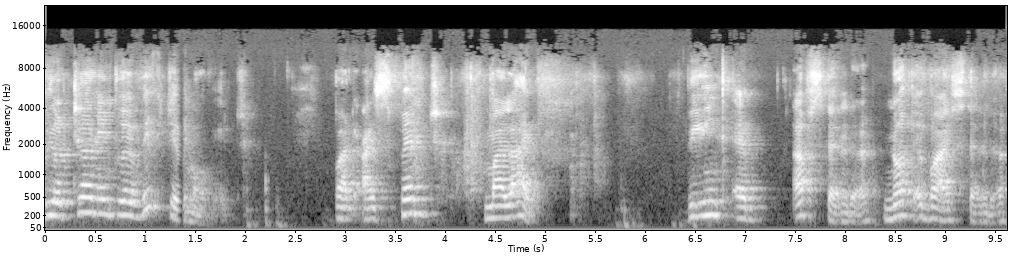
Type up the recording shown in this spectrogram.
will turn into a victim of it. But I spent my life being an upstander, not a bystander,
